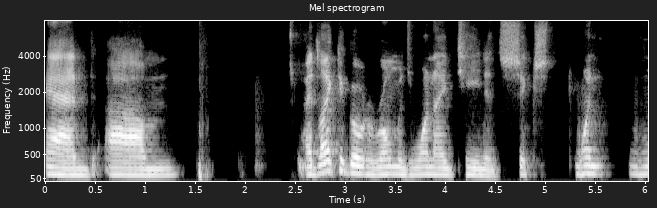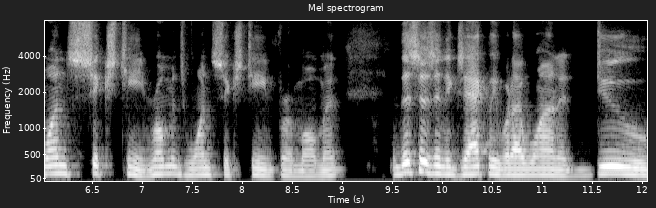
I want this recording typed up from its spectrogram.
And um, I'd like to go to Romans 119 and 6, 1, 116, Romans 116 for a moment. This isn't exactly what I want to do,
